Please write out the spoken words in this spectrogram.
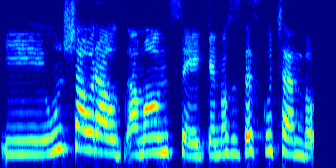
y un shout out a Monse que nos está escuchando.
